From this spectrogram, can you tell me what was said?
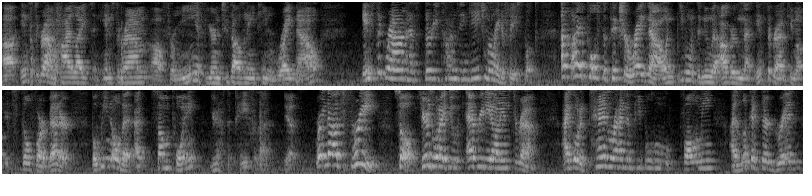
uh, Instagram highlights and Instagram, uh, for me, if you're in 2018 right now, Instagram has 30 times the engagement rate of Facebook. If I post a picture right now, and even with the new algorithm that Instagram came out, it's still far better. But we know that at some point, you're gonna have to pay for that. Yeah. Right now, it's free. So here's what I do every day on Instagram I go to 10 random people who follow me, I look at their grid,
